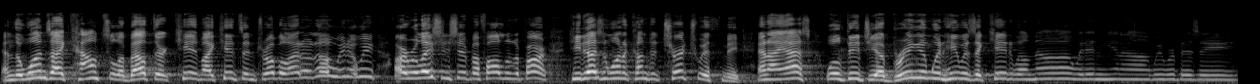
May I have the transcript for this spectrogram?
And the ones I counsel about their kid, my kid's in trouble, I don't know, we, we, our relationship has fallen apart. He doesn't want to come to church with me. And I ask, well, did you bring him when he was a kid? Well, no, we didn't, you know, we were busy.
